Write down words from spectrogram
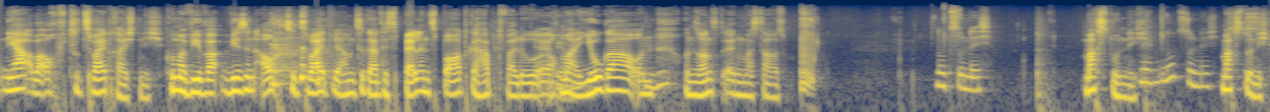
ja, aber auch zu zweit reicht nicht. Guck mal, wir, wir sind auch zu zweit. Wir haben sogar das Balance Board gehabt, weil du Ja, auch wir mal Yoga und, und sonst irgendwas daraus. Nutzt du nicht. Machst du nicht. Nee, nutzt du nicht. Machst du nicht.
